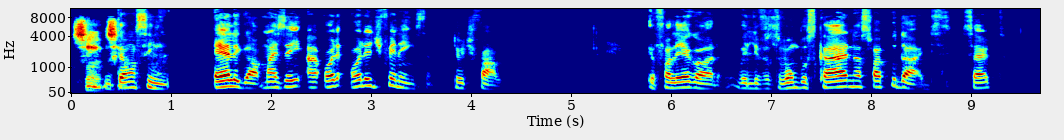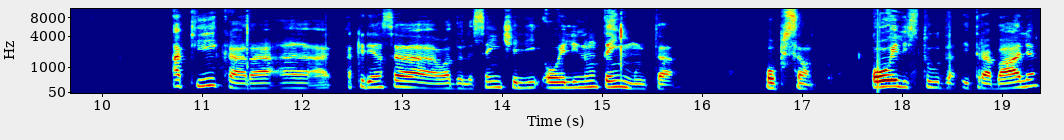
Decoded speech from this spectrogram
Sim. Então, sim. assim, é legal, mas aí olha, olha a diferença que eu te falo. Eu falei agora, eles vão buscar nas faculdades, certo? Aqui, cara, a, a criança, o adolescente, ele ou ele não tem muita opção. Ou ele estuda e trabalha,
